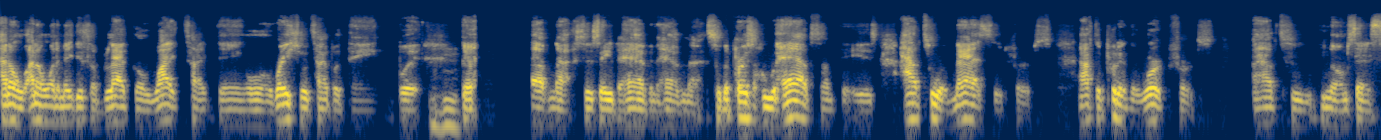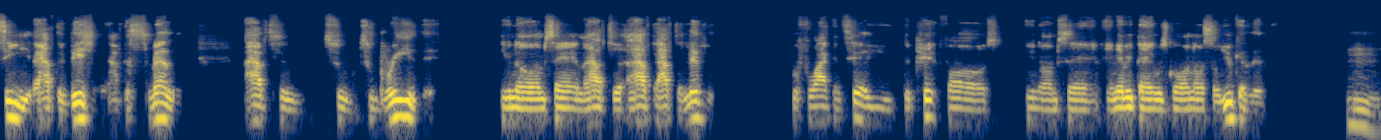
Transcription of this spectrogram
I don't I don't want to make this a black or white type thing or a racial type of thing, but mm-hmm. the have nots to say the have and the have not. So the person who have something is I have to amass it first. I have to put in the work first. I have to, you know I'm saying, see it. I have to vision it. I have to smell it. I have to to to breathe it. You know what I'm saying? I have to I have to I have to live it before I can tell you the pitfalls, you know what I'm saying, and everything was going on so you can live it. Mm.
